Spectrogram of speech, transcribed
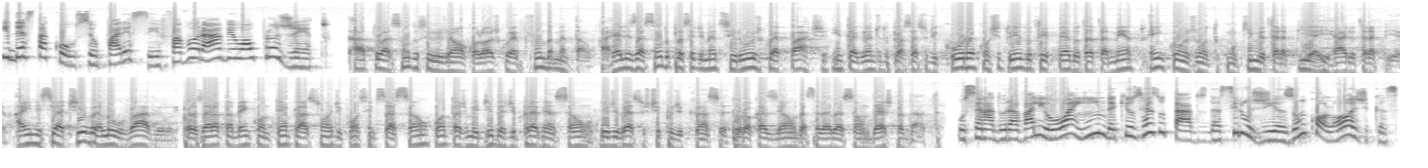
e destacou seu parecer favorável ao projeto. A atuação do cirurgião oncológico é fundamental. A realização do procedimento cirúrgico é parte integrante do processo de cura, constituindo o tripé do tratamento em conjunto com quimioterapia e radioterapia. A iniciativa é louvável, pois ela também contempla ações de conscientização quanto às medidas de prevenção dos diversos tipos de câncer, por ocasião da celebração desta data. O senador avaliou ainda que os resultados das cirurgias oncológicas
